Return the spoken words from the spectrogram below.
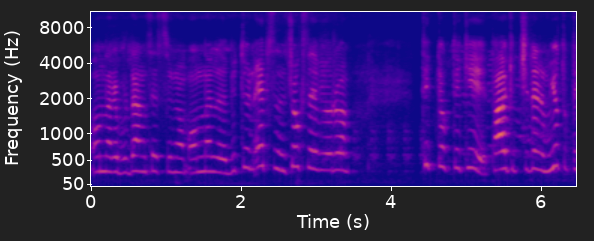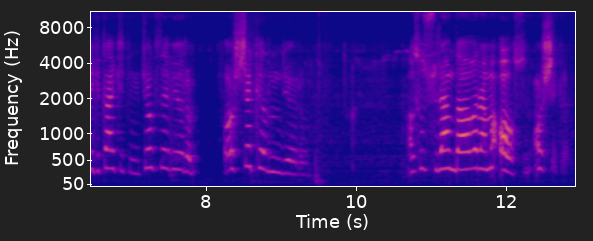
Onlara buradan sesleniyorum. Onları bütün hepsini çok seviyorum. TikTok'taki takipçilerim, YouTube'daki takipçilerimi çok seviyorum. Hoşça kalın diyorum. Aslında süren daha var ama olsun. Hoşça kalın.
